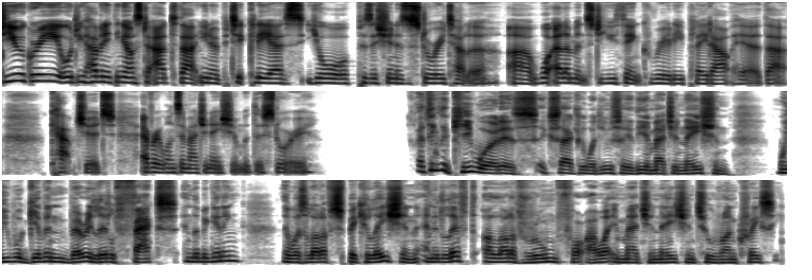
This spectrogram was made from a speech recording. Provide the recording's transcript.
do you agree, or do you have anything else to add to that? You know, particularly as your position as a storyteller, uh, what elements do you think really played out here that captured everyone's imagination with this story? I think the key word is exactly what you say the imagination. We were given very little facts in the beginning there was a lot of speculation and it left a lot of room for our imagination to run crazy.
